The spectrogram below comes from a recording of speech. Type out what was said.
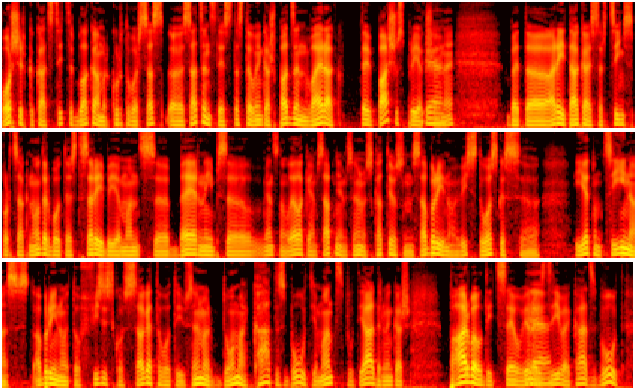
forši ir, ka kāds cits ir blakām, ar kur tu vari sas, uh, sacensties. Tas tev vienkārši padzina vairāk tevi pašu uz priekšu. Bet uh, arī tā kā es ar cīņas sportu sāku nodarboties, tas arī bija mans uh, bērnības uh, viens no lielākajiem sapņiem. Es vienmēr skatījos un es abrīnoju visus tos, kas uh, iet un cīnās. Es abrīnoju to fizisko sagatavotību. Es vienmēr domāju, kā tas būtu, ja man tas būtu jādara. Vienkārši pārbaudīt sevi vienreiz Jā. dzīvē, kā tas būtu.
